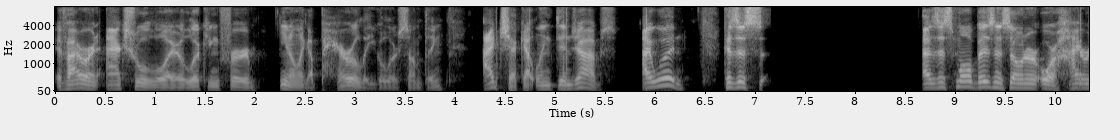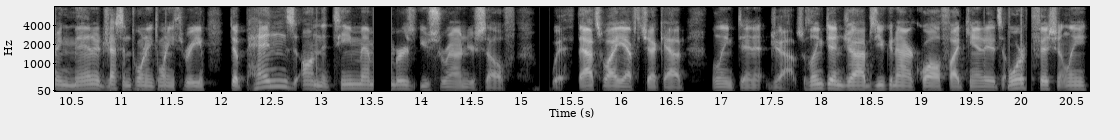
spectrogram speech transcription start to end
If I were an actual lawyer looking for, you know, like a paralegal or something, I'd check out LinkedIn jobs. I would. Because this as a small business owner or hiring manager in 2023 depends on the team member members you surround yourself with. That's why you have to check out LinkedIn Jobs. With LinkedIn Jobs, you can hire qualified candidates more efficiently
